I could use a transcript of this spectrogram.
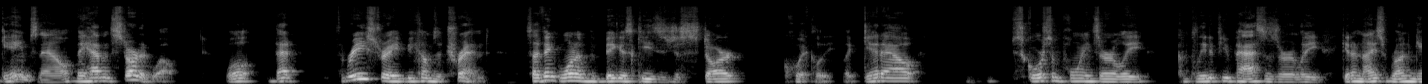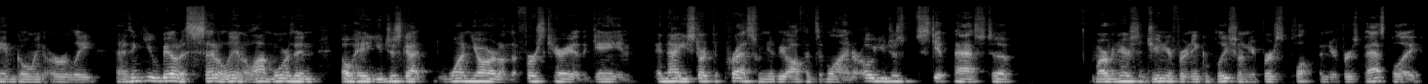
games now. They haven't started well. Well, that three straight becomes a trend. So I think one of the biggest keys is just start quickly. Like get out, score some points early, complete a few passes early, get a nice run game going early. And I think you'll be able to settle in a lot more than, oh, hey, you just got one yard on the first carry of the game. And now you start to press when you're the offensive line, or oh, you just skip pass to Marvin Harrison Jr. for an incompletion on your first pl- on your first pass play.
